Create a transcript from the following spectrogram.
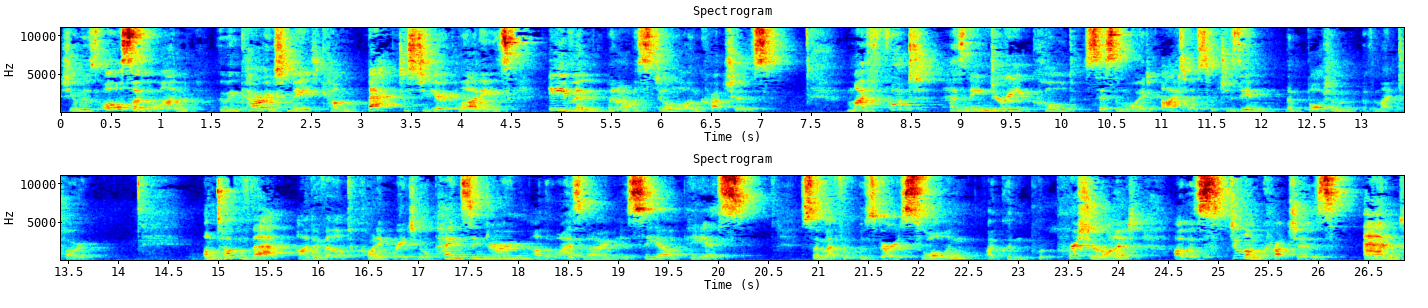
She was also the one who encouraged me to come back to Studio Pilates even when I was still on crutches. My foot has an injury called sesamoiditis, which is in the bottom of my toe. On top of that, I developed chronic regional pain syndrome, otherwise known as CRPS. So my foot was very swollen. I couldn't put pressure on it. I was still on crutches and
